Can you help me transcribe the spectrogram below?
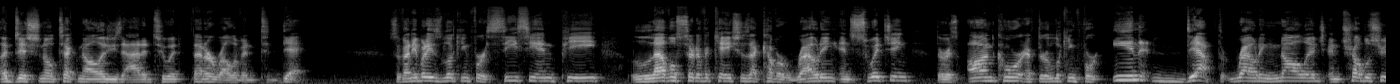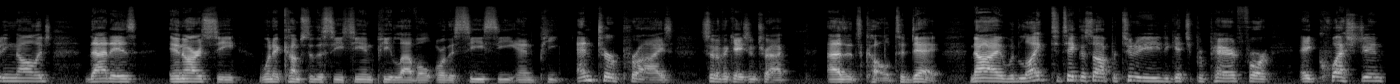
additional technologies added to it that are relevant today. So if anybody's looking for CCNP level certifications that cover routing and switching, there is ENCOR. If they're looking for in-depth routing knowledge and troubleshooting knowledge, that is ENARSI when it comes to the CCNP level or the CCNP Enterprise certification track as it's called today. Now, I would like to take this opportunity to get you prepared for a question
